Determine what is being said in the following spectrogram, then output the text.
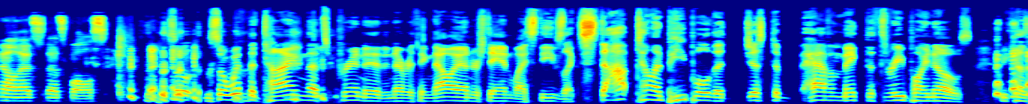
no, that's that's false. so so with the time that's printed and everything, now I understand why Steve's like, stop telling people that just to have them make the 3.0s because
